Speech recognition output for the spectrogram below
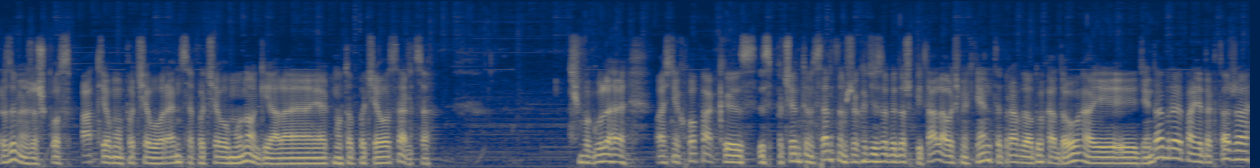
Rozumiem, że szkło z patio mu pocięło ręce, pocięło mu nogi, ale jak mu to pocięło serce? W ogóle właśnie chłopak z, z pociętym sercem przychodzi sobie do szpitala, uśmiechnięty, prawda, od ucha do ucha i dzień dobry, panie doktorze.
